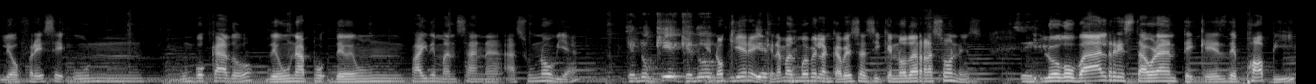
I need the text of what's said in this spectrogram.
le ofrece un, un bocado de, una, de un pie de manzana a su novia, que no quiere, que no, que no quiere y que nada más mueve la cabeza así que no da razones. Sí, Y luego va al restaurante que es de Poppy,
